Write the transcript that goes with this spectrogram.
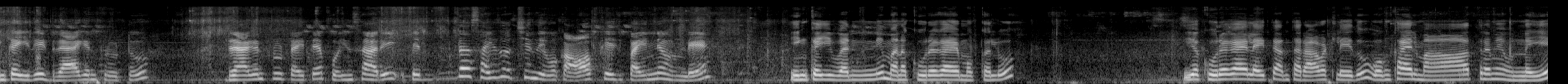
ఇంకా ఇది డ్రాగన్ ఫ్రూట్. డ్రాగన్ ఫ్రూట్ అయితే పోయినసారి పెద్ద సైజు వచ్చింది ఒక హాఫ్ కేజీ పైనే ఉండే. ఇంకా ఇవన్నీ మన కూరగాయ మొక్కలు. ఇక కూరగాయలు అయితే అంత రావట్లేదు. వంకాయలు మాత్రమే ఉన్నాయి.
